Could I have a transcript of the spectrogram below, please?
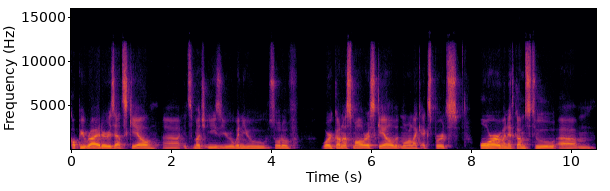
copywriters at scale. Uh, it's much easier when you sort of work on a smaller scale with more like experts, or when it comes to um,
